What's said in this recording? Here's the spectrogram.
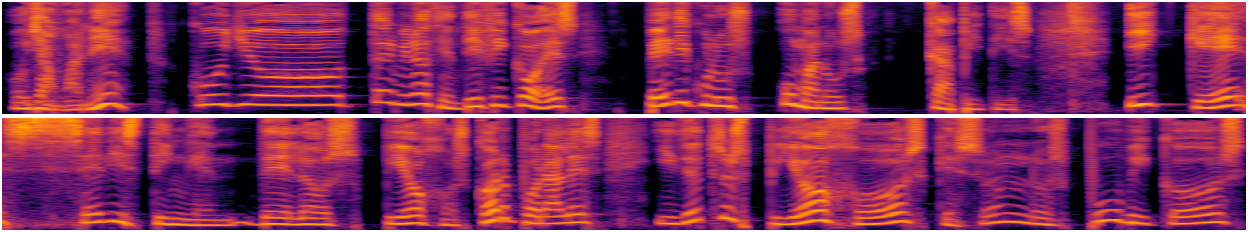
o yaguané, cuyo término científico es Pediculus humanus capitis y que se distinguen de los piojos corporales y de otros piojos que son los púbicos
